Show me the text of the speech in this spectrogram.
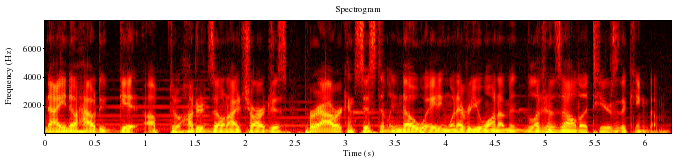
now you know how to get up to 100 Zonai charges per hour consistently, no waiting, whenever you want them in Legend of Zelda Tears of the Kingdom.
